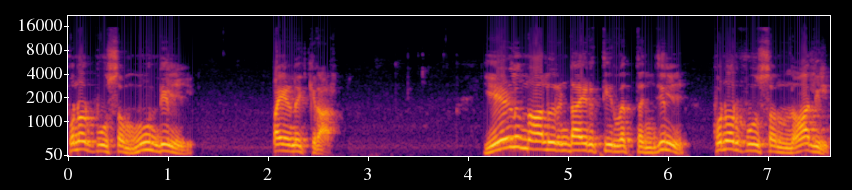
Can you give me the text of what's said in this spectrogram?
புனர்பூசம் மூன்றில் பயணிக்கிறார். ஏழு நாலு ரெண்டாயிரத்தி இருபத்தஞ்சில் புனர்பூசம் நாலில்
